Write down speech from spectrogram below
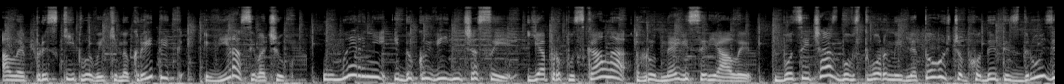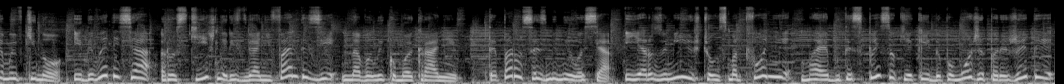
але прискіпливий кінокритик Віра Сивачук. У мирні і доковідні часи я пропускала грудневі серіали, бо цей час був створений для того, щоб ходити з друзями в кіно і дивитися розкішні різдвяні фентезі на великому екрані. Тепер усе змінилося, і я розумію, що у смартфоні має бути список, який допоможе пережити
